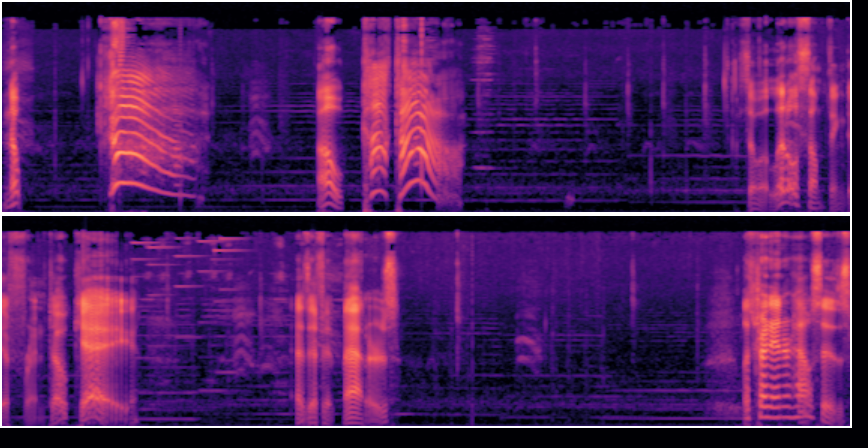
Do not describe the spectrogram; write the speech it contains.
Nope. Caw! Oh, caw caw! So a little something different. Okay. As if it matters. Let's try to enter houses.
